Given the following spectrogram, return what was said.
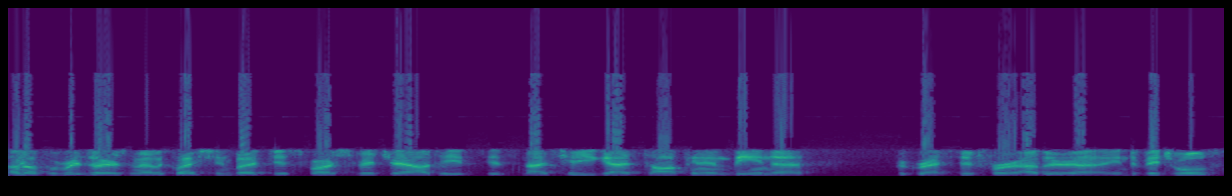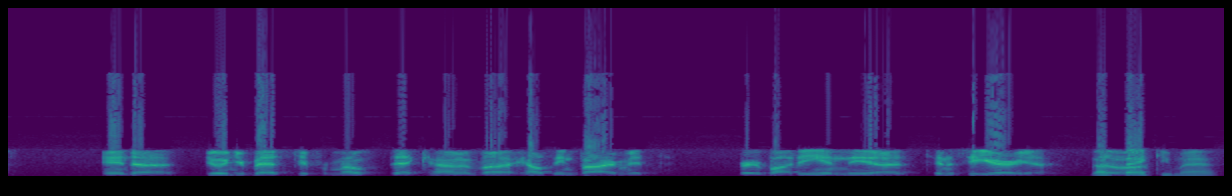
I don't know if Lorenzo has another question, but just as far as spirituality, it's, it's nice to hear you guys talking and being uh, progressive for other uh, individuals and uh, doing your best to promote that kind of uh, healthy environment for everybody in the uh, Tennessee area. No, So, thank you, man.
